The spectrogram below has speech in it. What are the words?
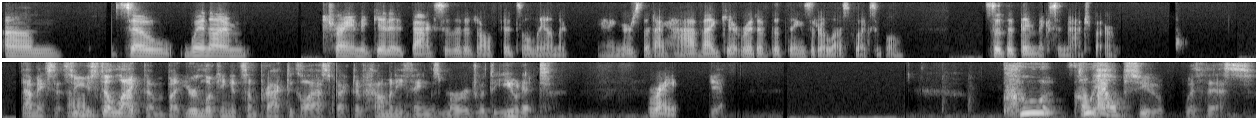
um, so when I'm trying to get it back so that it all fits only on the hangers that I have, I get rid of the things that are less flexible so that they mix and match better. That makes sense. So um, you still like them, but you're looking at some practical aspect of how many things merge with the unit. Right. Yeah. Who who helps you with this?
